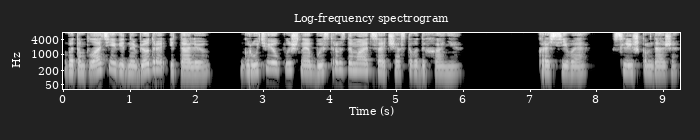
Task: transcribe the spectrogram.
В этом платье видно бедра и талию. Грудь ее пышная быстро вздымается от частого дыхания. Красивая. Слишком даже.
